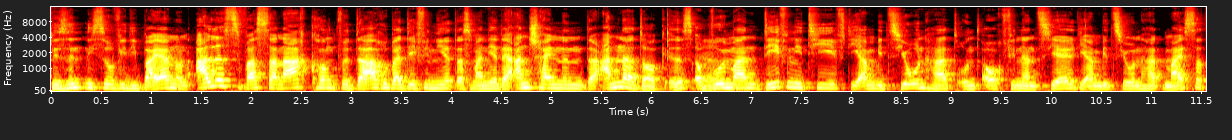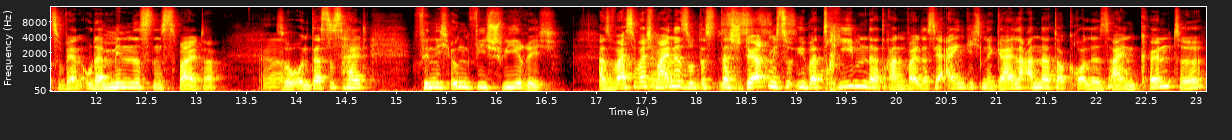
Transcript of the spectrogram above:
wir sind nicht so wie die Bayern und alles, was danach kommt, wird darüber definiert, dass man ja der anscheinende Underdog ist, obwohl ja. man definitiv die Ambition hat und auch finanziell die Ambition hat, Meister zu werden oder mindestens Zweiter. Ja. So, und das ist halt, finde ich, irgendwie schwierig. Also weißt du, was ich ja. meine? So, das, das stört mich so übertrieben daran, weil das ja eigentlich eine geile Underdog-Rolle sein könnte,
